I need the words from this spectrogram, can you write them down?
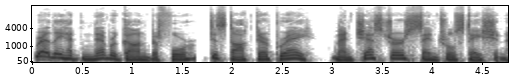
where they had never gone before to stalk their prey Manchester Central Station.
